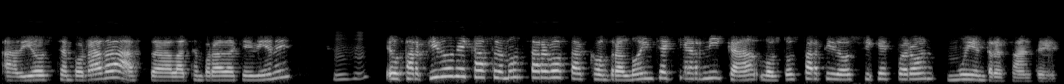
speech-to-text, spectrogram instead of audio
adiós temporada hasta la temporada que viene. El partido de Castellón Zaragoza contra el Lointec Guernica, los dos partidos sí que fueron muy interesantes.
